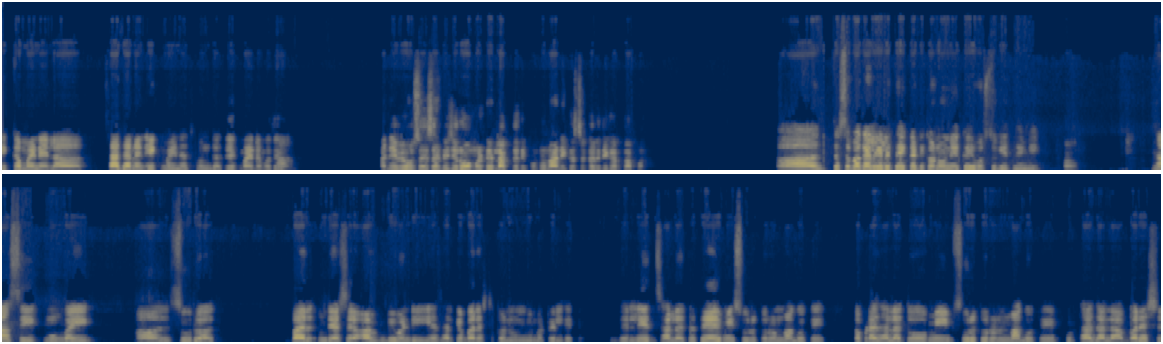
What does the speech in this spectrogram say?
एका महिन्याला साधारण एक महिन्यात होऊन जातं. एक महिन्यामध्ये. आणि व्यवसायासाठी जे रॉ मटेरियल लागतं ते कुठून आणि कसं खरेदी करता आपण? अं, तसं बघायला गेलं तर एका ठिकाणून एकही वस्तू घेत नाही मी. हा. नाशिक मुंबई अं, सुरत बर म्हणजे असे अं, भिवंडी यासारख्या बऱ्याच ठिकाणून मी मटेरियल घेते. म्हणजे लेस झालं तर ते मी सुरतवरून मागवते. कपडा झाला तो मी सुरतवरून मागवते. पुठ्ठा झाला बरेचसे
